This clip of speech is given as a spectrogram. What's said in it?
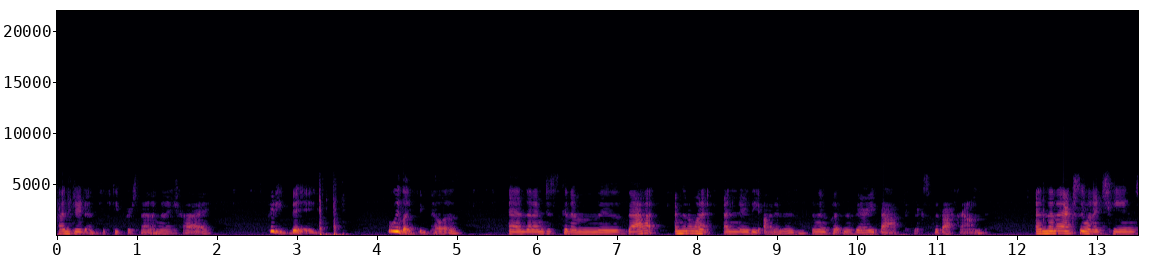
150%. I'm going to try. It's pretty big, we like big pillows. And then I'm just going to move that I'm going to want it under the ottoman. So I'm going to put it in the very back next to the background. And then I actually want to change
